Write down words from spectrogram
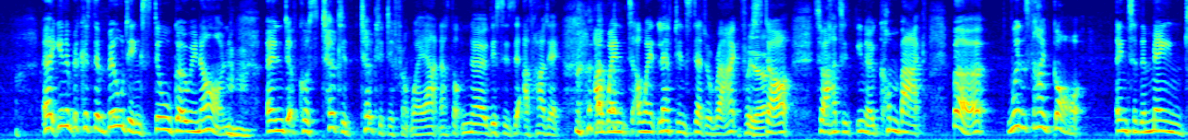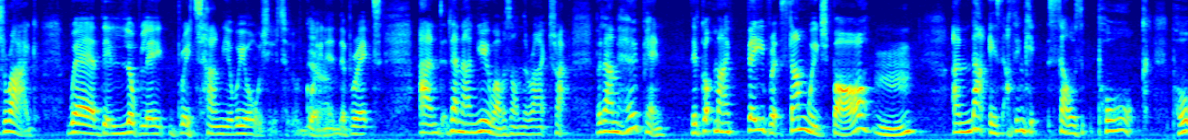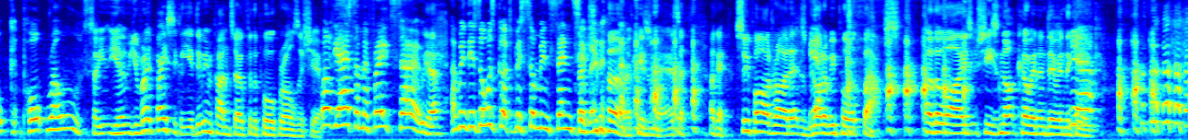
uh, you know, because the building's still going on, mm-hmm. and of course, totally, totally different way out. And I thought, no, this is it. I've had it. I went, I went left instead of right for a yeah. start, so I had to, you know, come back. But once I got into the main drag, where the lovely Britannia, we always used to have going yeah. in the Brit, and then I knew I was on the right track. But I'm hoping they've got my favourite sandwich bar. Mm. And that is, I think it sells pork pork pork rolls. So you, you are basically you're doing panto for the pork rolls this year. Well, yes, I'm afraid so. Yeah. I mean, there's always got to be some incentive. That's your perk, isn't it? A, okay, Su Pollard Rider has yeah. got to be pork baps. Otherwise, she's not coming and doing the yeah. gig.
